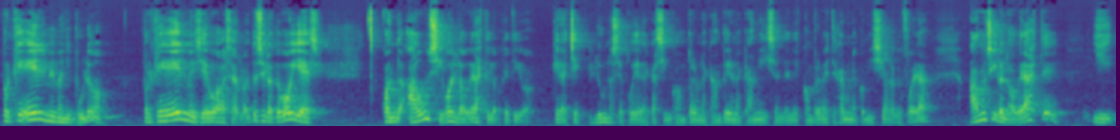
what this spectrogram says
Porque él me manipuló, porque él me llevó a hacerlo. Entonces lo que voy es, cuando, aún si vos lograste el objetivo, que era, che, Lu no se puede ir de acá sin comprar una campera, una camisa, ¿entendés? Comprarme, dejarme una comisión, lo que fuera, aún si lo lograste y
